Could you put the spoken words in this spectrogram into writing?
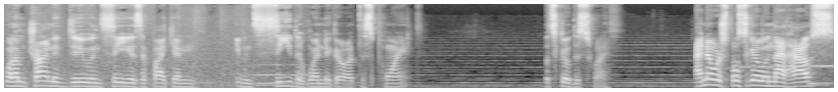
What I'm trying to do and see is if I can even see the Wendigo at this point. Let's go this way. I know we're supposed to go in that house,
